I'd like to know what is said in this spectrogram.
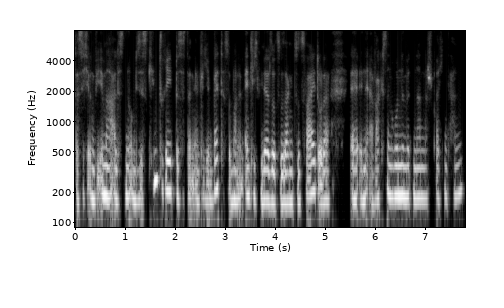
dass sich irgendwie immer alles nur um dieses Kind dreht, bis es dann endlich im Bett ist und man dann endlich wieder sozusagen zu zweit oder äh, in der Erwachsenenrunde miteinander sprechen kann.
